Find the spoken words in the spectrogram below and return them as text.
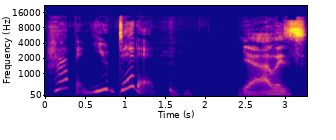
happened. You did it. yeah, I was,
